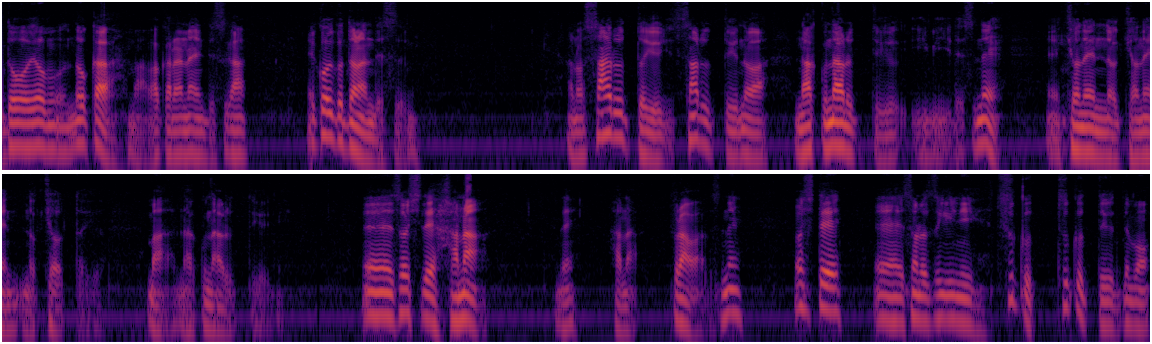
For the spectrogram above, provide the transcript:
どう読むのかわ、まあ、からないんですがこういうことなんです。あの猿という猿というのは亡くなるという意味ですね。去年の去年の今日というまあ亡くなるという意味、えー、そして花ね花フラワーですね。そして、えー、その次につくつくって言っても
